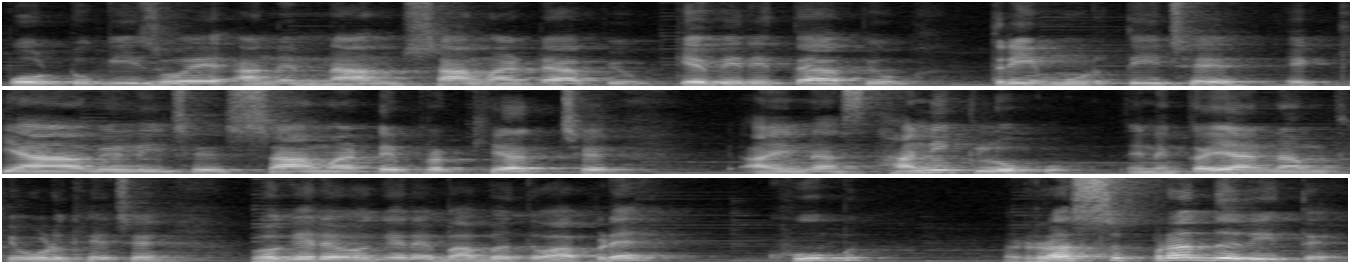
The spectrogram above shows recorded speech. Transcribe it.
પોર્ટુગીઝોએ આને નામ શા માટે આપ્યું, કેવી રીતે આપ્યું, ત્રિમૂર્તિ છે, એ ક્યાં આવેલી છે, શા માટે પ્રખ્યાત છે, અહીંના સ્થાનિક લોકો એને કયા નામથી ઓળખે છે વગેરે વગેરે બાબતો આપણે ખૂબ રસપ્રદ રીતે,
